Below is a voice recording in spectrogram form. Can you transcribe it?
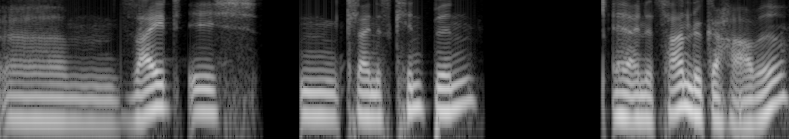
ähm, seit ich ein kleines Kind bin, äh, eine Zahnlücke habe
